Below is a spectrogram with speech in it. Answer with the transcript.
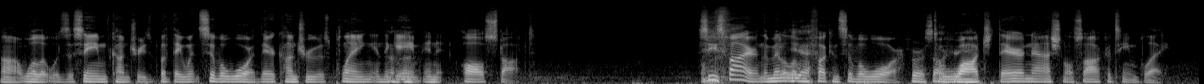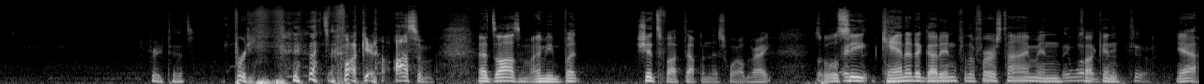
Uh, well, it was the same countries, but they went civil war. Their country was playing in the Uh-huh. game, and it all stopped. Ceasefire in the middle of Yeah. a fucking civil war For to soccer game. watch their national soccer team play. they? Pretty tits. Pretty. that's fucking awesome. That's awesome. I mean, but shit's fucked up in this world, right? So we'll see. Canada got in for the first time, They and won the fucking group too. yeah.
